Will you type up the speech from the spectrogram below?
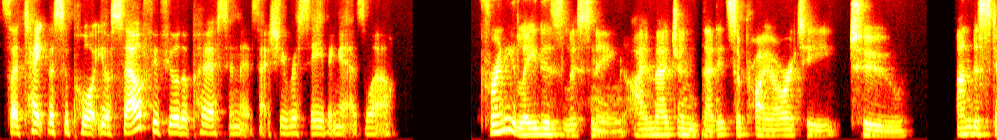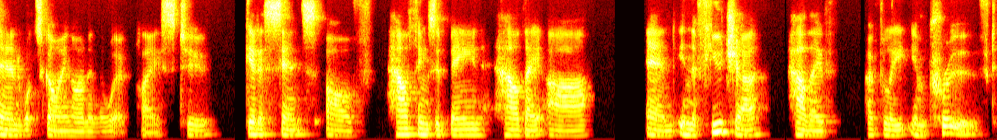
So take the support yourself if you're the person that's actually receiving it as well. For any leaders listening, I imagine that it's a priority to understand what's going on in the workplace, to get a sense of how things have been, how they are, and in the future, how they've hopefully improved.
